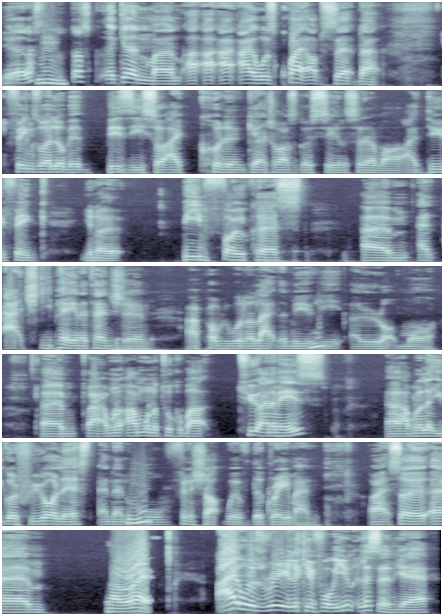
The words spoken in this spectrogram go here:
Yeah, that's Mm. that's again, man. I, I I was quite upset that things were a little bit busy, so I couldn't get a chance to go see in the cinema. I do think you know, being focused um and actually paying attention, I probably would have liked the movie a lot more. Um, right, I'm gonna I'm gonna talk about two animes. Uh, I'm gonna let you go through your list, and then we'll finish up with the Grey Man. All right, so um. All right. I was really looking for you. Listen, yeah,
